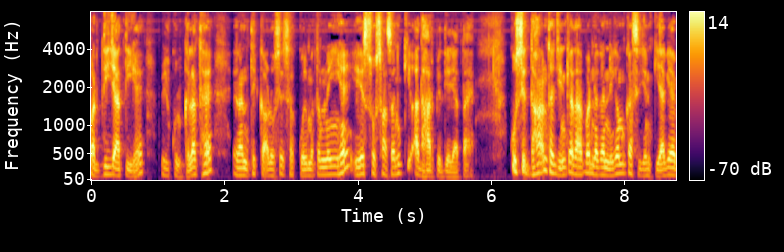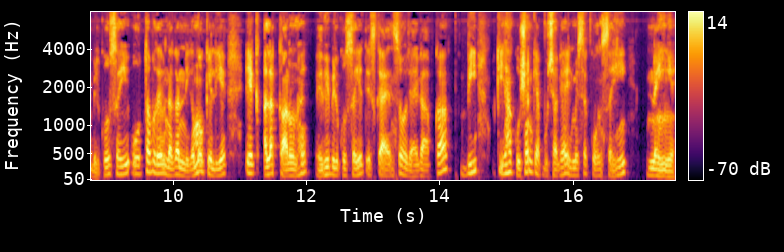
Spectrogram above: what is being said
पर दी जाती है, बिल्कुल गलत है। राजनीतिक कार्डों से सब कोई मतलब नहीं है। ये सुशासन के आधार पर दिया जाता है। कुछ सिद्धांत है जिनके आधार पर नगर निगम का सृजन किया गया, बिल्कुल सही। उत्तर प्रदेश नगर निगमों के लिए एक अलग कानून है, ये भी बिल्कुल सही है तो इसका आंसर हो जाएगा आपका बी क्योंकि यहाँ क्वेश्चन क्या पूछा गया इनमें से कौन सही नहीं है।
